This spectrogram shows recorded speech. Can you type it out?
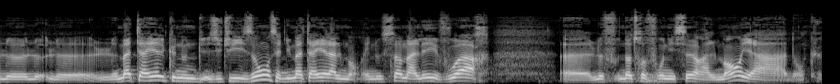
le, le, le matériel que nous utilisons, c'est du matériel allemand, et nous sommes allés voir euh, le, notre fournisseur allemand, il y a donc euh,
